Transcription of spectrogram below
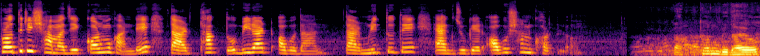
প্রতিটি সামাজিক কর্মকাণ্ডে তার থাকত বিরাট অবদান। তার মৃত্যুতে এক যুগের অবসান ঘটল। প্রাক্তন বিধায়ক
